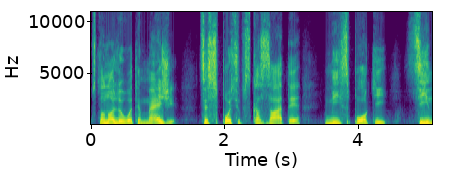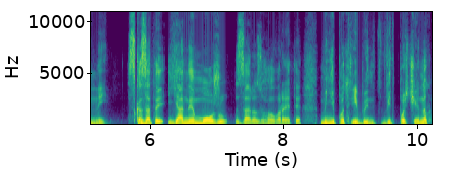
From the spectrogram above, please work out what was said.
Встановлювати межі це спосіб сказати, мій спокій цінний. Сказати, я не можу зараз говорити, мені потрібен відпочинок,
